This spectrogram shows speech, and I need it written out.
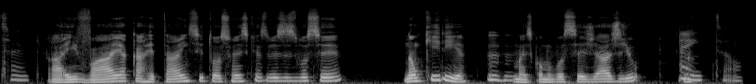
Certo. Aí vai acarretar em situações que às vezes você não queria. Uhum. Mas como você já agiu, É, então.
